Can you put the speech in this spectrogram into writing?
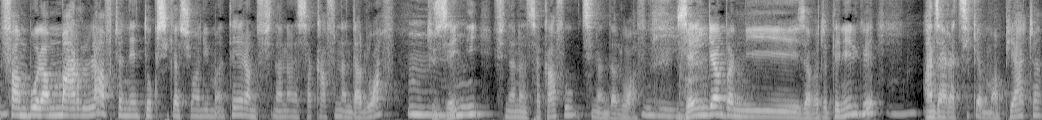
fa mbola maro lavitra ny intoxication alimentaire amin'ny finanana sakafo nandalo hafo to zay ny finanana sakafo tsy nandalo hafo zay angamba ny zavatra teneniko hoe anjaratsika mampiatra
